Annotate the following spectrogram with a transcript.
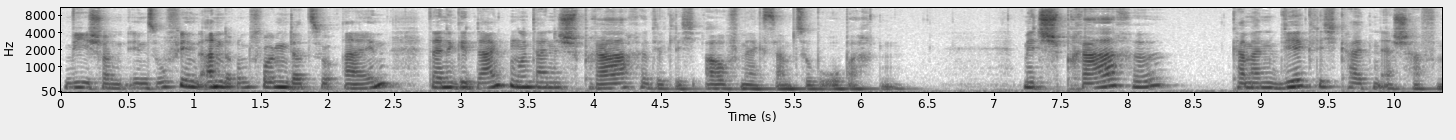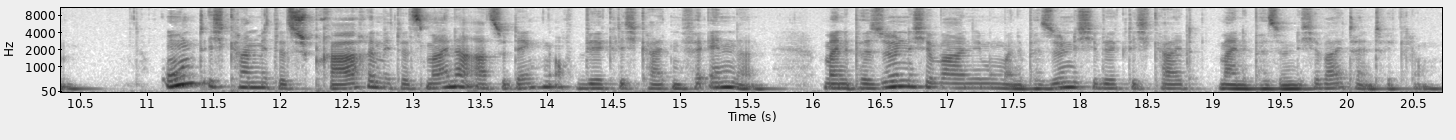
wie schon in so vielen anderen Folgen dazu ein, deine Gedanken und deine Sprache wirklich aufmerksam zu beobachten. Mit Sprache kann man Wirklichkeiten erschaffen. Und ich kann mittels Sprache, mittels meiner Art zu denken, auch Wirklichkeiten verändern. Meine persönliche Wahrnehmung, meine persönliche Wirklichkeit, meine persönliche Weiterentwicklung.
